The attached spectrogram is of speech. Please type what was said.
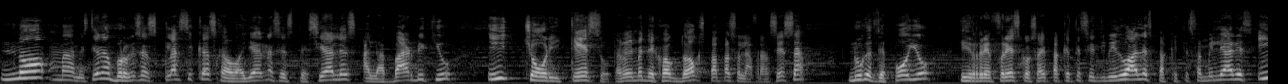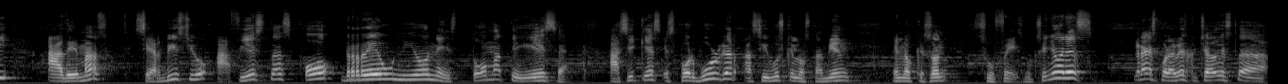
no mames, tienen hamburguesas clásicas, hawaianas, especiales, a la barbecue y choriqueso. También venden hot dogs, papas a la francesa, nuggets de pollo, y refrescos. Hay paquetes individuales, paquetes familiares y además servicio a fiestas o reuniones. Tómate esa. Así que es Sport Burger, así búsquenlos también en lo que son su Facebook. Señores, gracias por haber escuchado esta,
